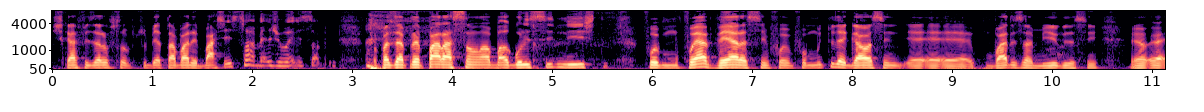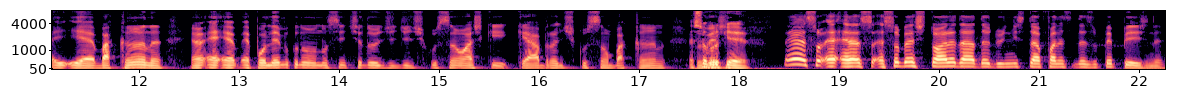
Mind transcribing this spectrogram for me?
Os caras fizeram subir a Tavares embaixo. E sobe a joelho, sobe. Pra fazer a preparação lá, bagulho sinistro. Foi, foi a Vera, assim, foi, foi muito legal, assim, é, é, é, com vários amigos, assim. É, é, e é bacana. É, é- polêmico no, no sentido de, de discussão. Acho que, que abre uma discussão bacana. É sobre o vejo- quê? É, so- é, é so- é sobre a história da- da- do início da falência das UPPs, né?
